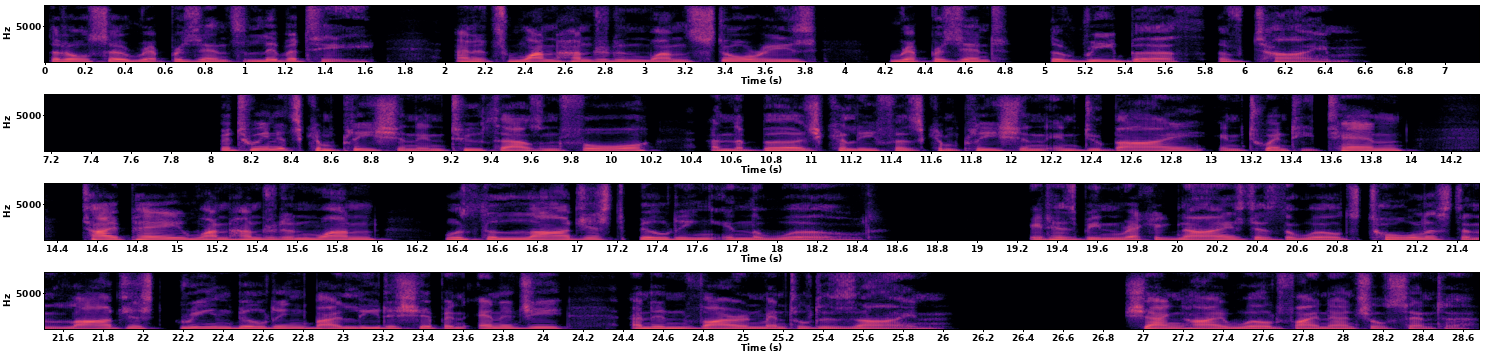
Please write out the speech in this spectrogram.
that also represents liberty, and its 101 stories represent the rebirth of time. Between its completion in 2004 and the Burj Khalifa's completion in Dubai in 2010, Taipei 101 was the largest building in the world. It has been recognized as the world's tallest and largest green building by Leadership in Energy and Environmental Design. Shanghai World Financial Center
